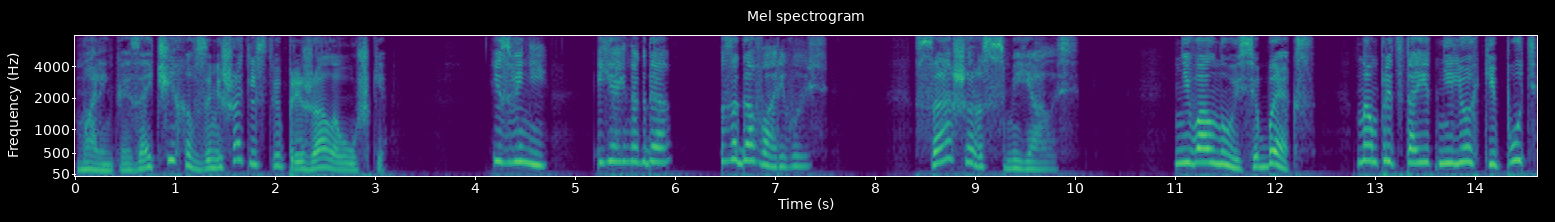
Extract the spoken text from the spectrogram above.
Маленькая зайчиха в замешательстве прижала ушки. «Извини, я иногда заговариваюсь». Саша рассмеялась. «Не волнуйся, Бэкс, нам предстоит нелегкий путь,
